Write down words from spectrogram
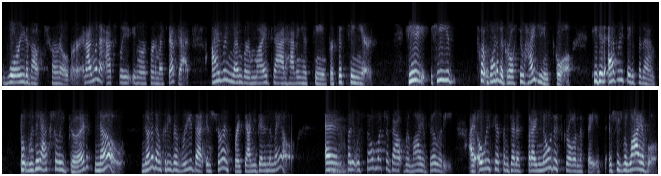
worried about turnover. And I'm going to actually even refer to my stepdad. I remember my dad having his team for 15 years. He he put one of the girls through hygiene school. He did everything for them. But were they actually good? No. None of them could even read that insurance breakdown you get in the mail. And mm. but it was so much about reliability. I always hear from dentists, but I know this girl in the face and she's reliable.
